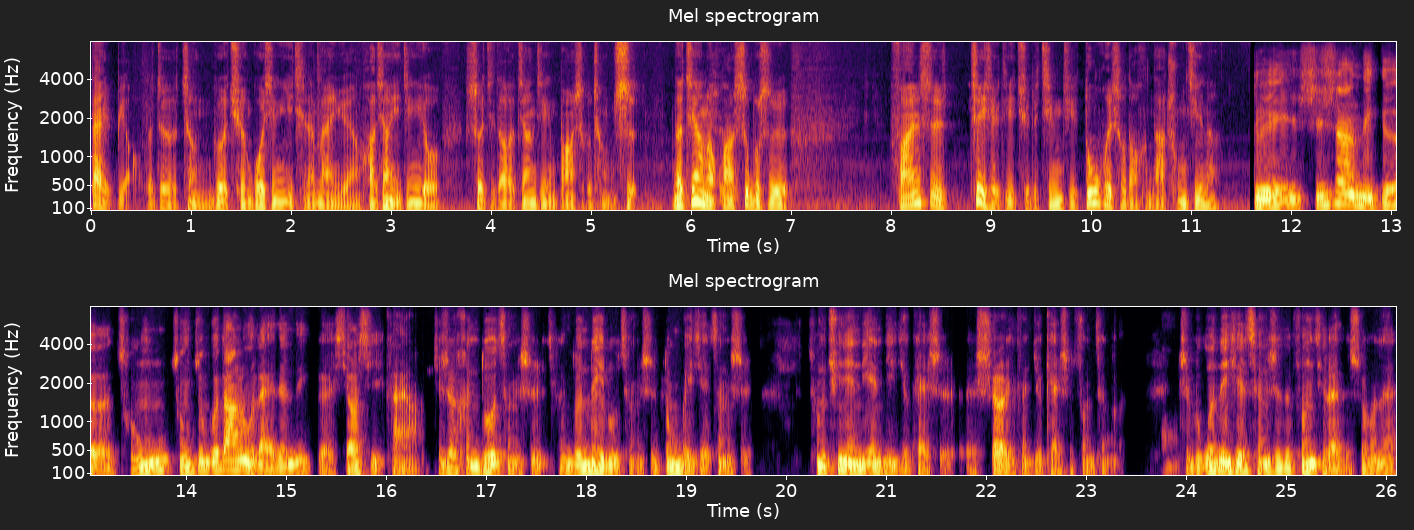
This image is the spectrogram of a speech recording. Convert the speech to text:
代表的这整个全国性疫情的蔓延，好像已经有涉及到将近八十个城市。那这样的话，是不是凡是这些地区的经济都会受到很大冲击呢？对，实际上那个从从中国大陆来的那个消息看啊，就是很多城市，很多内陆城市、东北一些城市，从去年年底就开始，十二月份就开始封城了。只不过那些城市的封起来的时候呢？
